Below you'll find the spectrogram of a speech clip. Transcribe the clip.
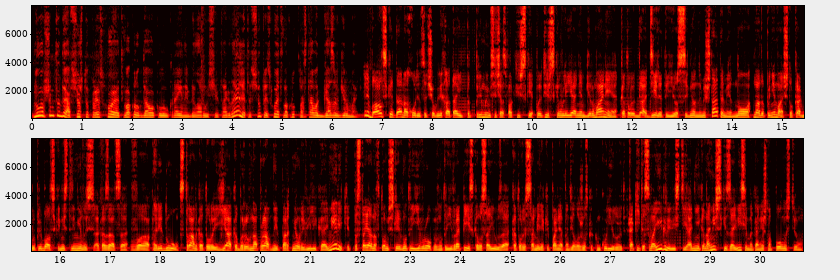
Ну, в общем-то, да, все, что происходит вокруг да около Украины, Беларуси и так далее, это все происходит вокруг поставок газа в Германию. Прибалтика, да, находится, что греха таить, под прямым сейчас фактически политическим влиянием Германии, который, да, делит ее с Соединенными Штатами, но надо понимать, что как бы Прибалтика не стремилась оказаться в ряду стран, которые якобы равноправные партнеры Великой Америки, постоянно в том числе и внутри Европы, внутри Европейского Союза, который с Америкой, понятное дело, жестко конкурирует, какие-то свои игры вести, они экономически зависимы, конечно, полностью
